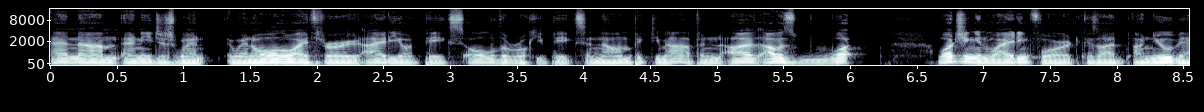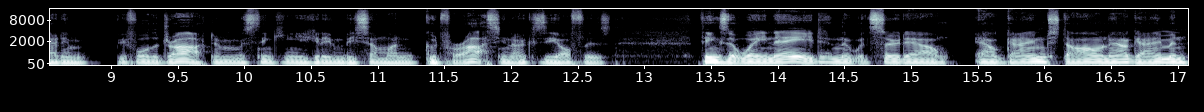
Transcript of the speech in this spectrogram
and um and he just went went all the way through eighty odd picks, all of the rookie picks, and no one picked him up. And I I was what watching and waiting for it because I I knew about him before the draft and was thinking he could even be someone good for us, you know, because he offers things that we need and that would suit our our game style and our game. And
